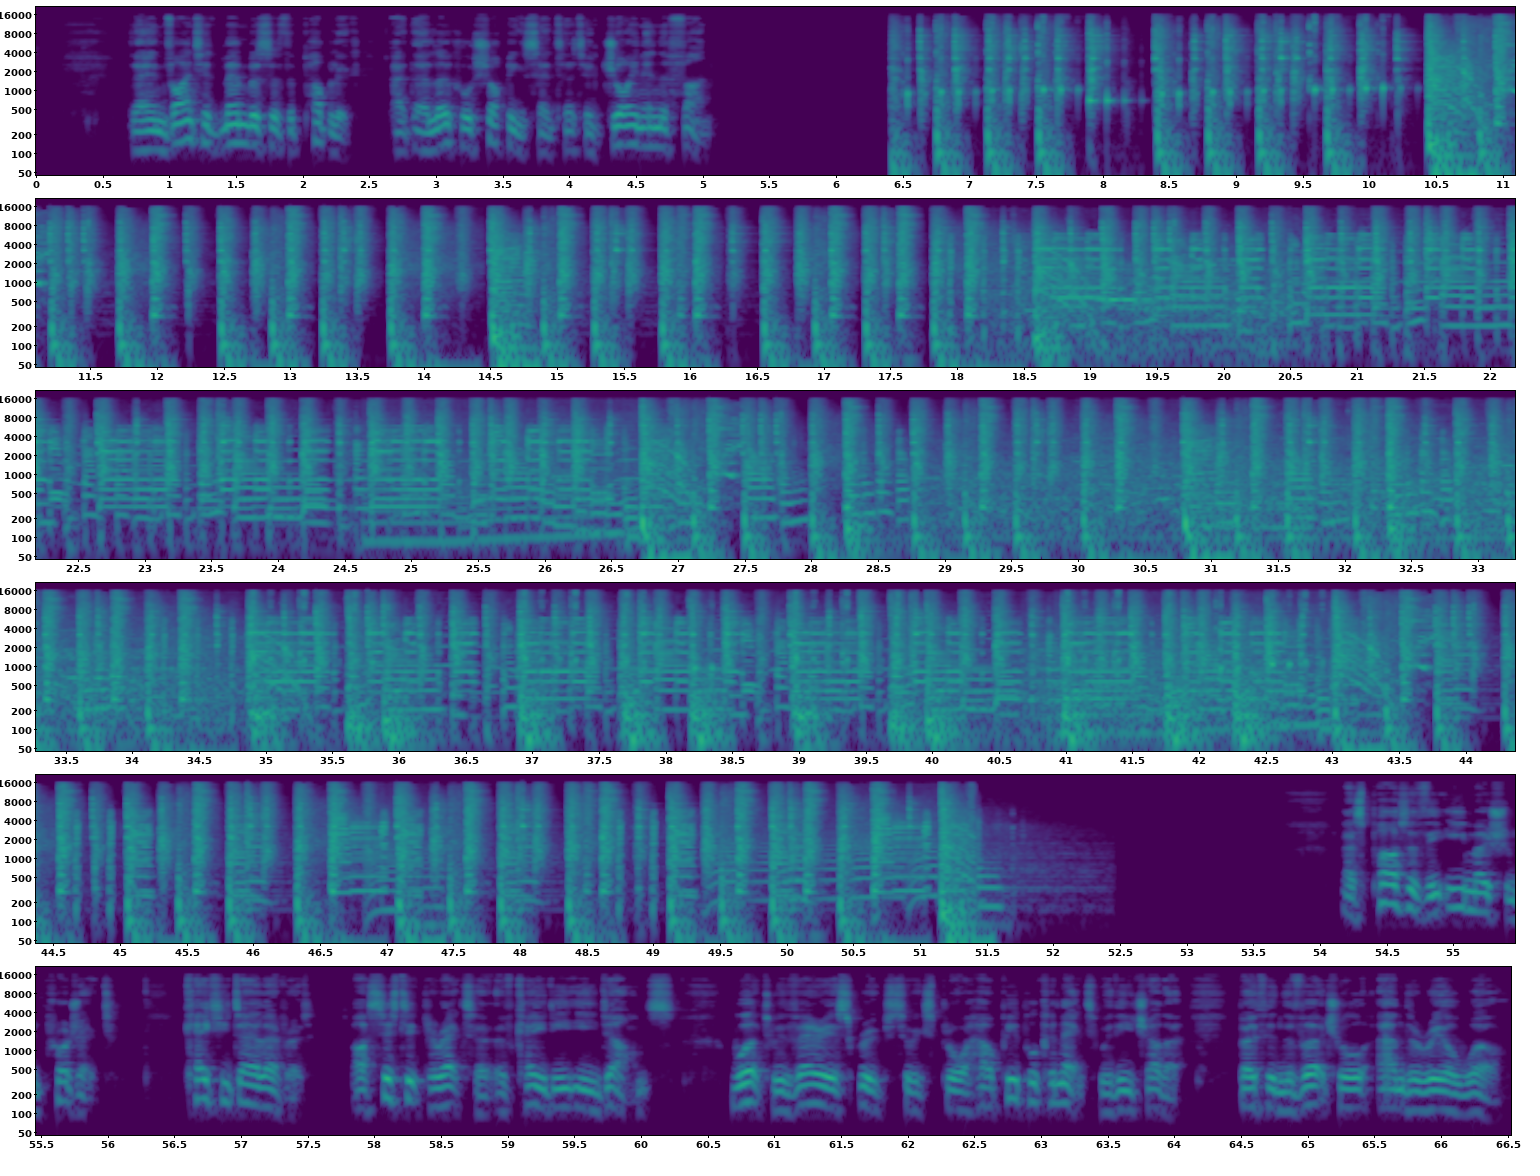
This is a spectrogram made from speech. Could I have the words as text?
They invited members of the public at their local shopping centre to join in the fun. Part of the eMotion project, Katie Dale Everett, Artistic Director of KDE Dance, worked with various groups to explore how people connect with each other, both in the virtual and the real world.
